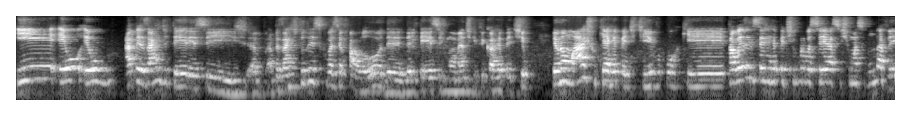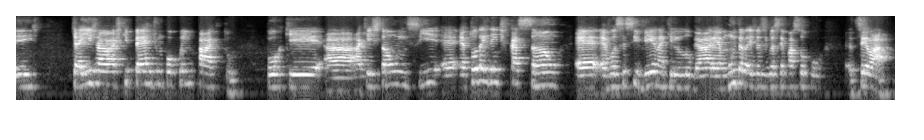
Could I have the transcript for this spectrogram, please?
E eu, eu apesar de ter esses, apesar de tudo isso que você falou, de, dele ter esses momentos que ficam repetitivos, eu não acho que é repetitivo, porque talvez ele seja repetitivo para você assistir uma segunda vez, que aí já acho que perde um pouco o impacto, porque a, a questão em si é, é toda a identificação, é, é, você se ver naquele lugar, é muitas das vezes você passou por, sei lá,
